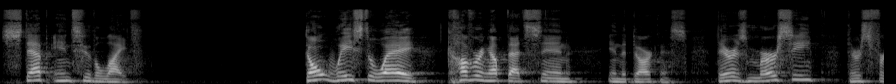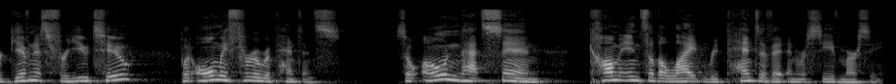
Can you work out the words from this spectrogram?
step into the light. Don't waste away covering up that sin in the darkness. There is mercy, there is forgiveness for you too, but only through repentance. So own that sin, come into the light, repent of it, and receive mercy.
